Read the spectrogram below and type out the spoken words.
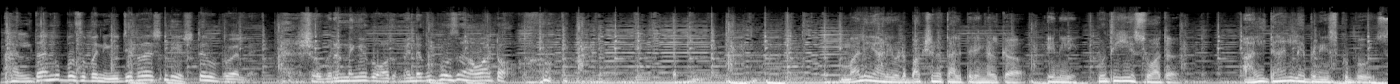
അൽദാൻ കുബൂസ് ഇപ്പൊ ന്യൂ ജനറേഷന്റെ ഇഷ്ട വിഭവല്ലേ ഷുഗർ ഉണ്ടെങ്കിൽ ഗോതമ്പിന്റെ കുബൂസ് ആവാട്ടോ. മലയാളിയുടെ ഭക്ഷണ താല്പര്യങ്ങൾക്ക് ഇനി പുതിയ സ്വാദ്. അൽദാൻ ലെബനീസ് കുബൂസ്.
